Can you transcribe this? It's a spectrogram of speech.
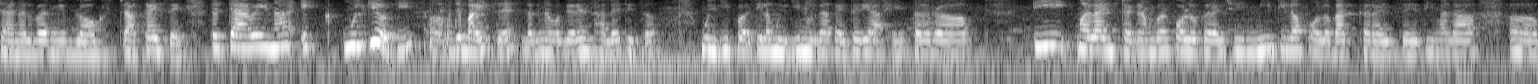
चॅनलवर मी ब्लॉग्स टाकायचे तर त्यावेळी ना एक मुलगी होती म्हणजे बाईच आहे लग्न वगैरे झालं आहे तिचं. मुलगी प तिला मुलगी मुलगा काहीतरी आहे. तर ती मला इंस्टाग्रामवर फॉलो करायची मी तिला फॉलो बॅक करायचे ती मला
